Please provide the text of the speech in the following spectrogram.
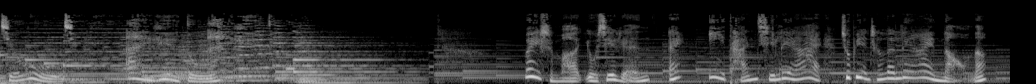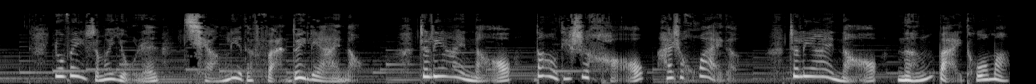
九五爱阅读。为什么有些人哎一谈起恋爱就变成了恋爱脑呢？又为什么有人强烈的反对恋爱脑？这恋爱脑到底是好还是坏的？这恋爱脑能摆脱吗？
